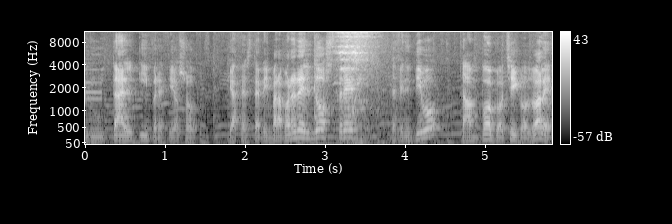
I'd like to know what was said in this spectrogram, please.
brutal y precioso que hace Sterling para poner el 2-3 definitivo, tampoco chicos, ¿vale?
